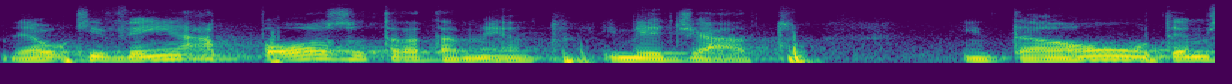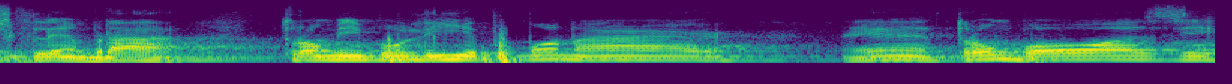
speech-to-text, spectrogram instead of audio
né? O que vem após o tratamento imediato. Então, temos que lembrar tromboembolia pulmonar, né, trombose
